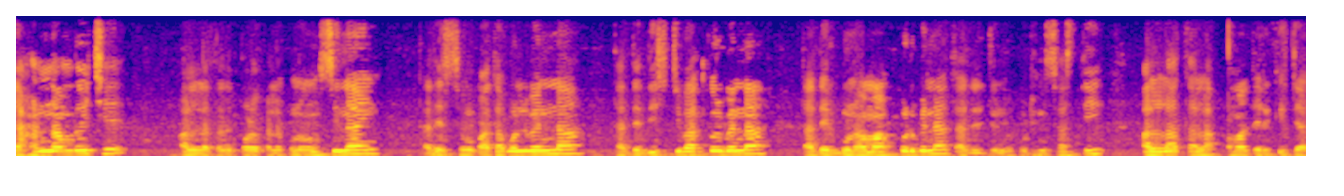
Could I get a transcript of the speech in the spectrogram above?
জাহান নাম রয়েছে। আল্লাহ তাদের পরকালে কোনো অংশী নাই, তাদের সঙ্গে কথা বলবেন না, তাদের দৃষ্টিপাত করবেন না, তাদের গুণা মাফ করবেন না, তাদের জন্য কঠিন শাস্তি। আল্লাহ তালা আমাদেরকে যা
